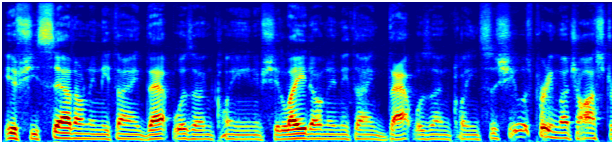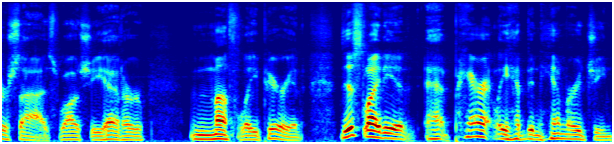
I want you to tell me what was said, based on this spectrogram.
If she sat on anything, that was unclean. If she laid on anything, that was unclean. So she was pretty much ostracized while she had her monthly period. This lady had, apparently had been hemorrhaging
